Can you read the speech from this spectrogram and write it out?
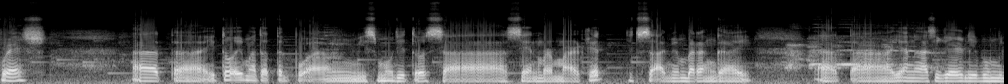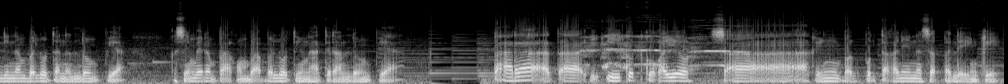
fresh. At ah, ito ay matatagpuan mismo dito sa Senmar Market, dito sa aming barangay. At ah, yan nga si Girlie bumili ng balutan ng lumpia. Kasi meron pa akong babaluting natirang lumpia. Para at ah, iikot ko kayo sa aking pagpunta kanina sa palengke.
